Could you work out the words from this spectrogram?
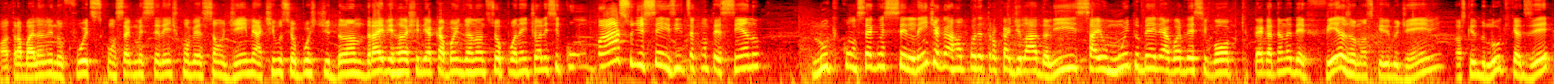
Ó, trabalhando ali no Futs, consegue uma excelente conversão. Jamie ativa o seu boost de dano. Drive Rush ele acabou enganando seu oponente. Olha esse combaço de 6 hits acontecendo. Luke consegue um excelente agarrão poder trocar de lado ali. Saiu muito bem ali agora desse golpe que pega até na defesa o nosso querido Jamie. Nosso querido Luke, quer dizer.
